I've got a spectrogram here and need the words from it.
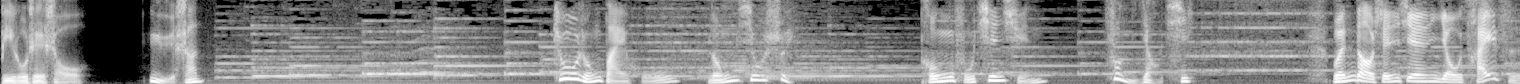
比如这首《玉山》。朱荣百湖龙休睡，同福千寻凤要栖。闻道神仙有才子，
